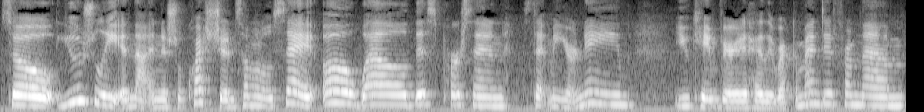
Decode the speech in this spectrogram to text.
So, usually in that initial question, someone will say, Oh, well, this person sent me your name. You came very highly recommended from them,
